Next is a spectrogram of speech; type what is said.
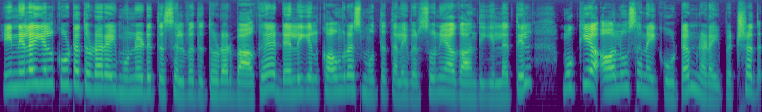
இந்நிலையில் கூட்டத்தொடரை முன்னெடுத்து செல்வது தொடர்பாக டெல்லியில் காங்கிரஸ் மூத்த தலைவர் சோனியா காந்தி இல்லத்தில் முக்கிய ஆலோசனைக் கூட்டம் நடைபெற்றது.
